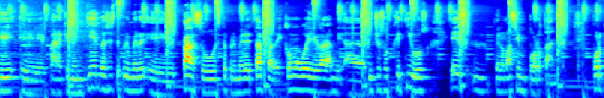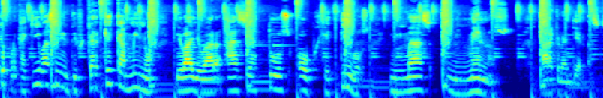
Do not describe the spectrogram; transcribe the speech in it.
que eh, para que me entiendas este primer eh, paso, esta primera etapa de cómo voy a llegar a, a, dichos objetivos es de lo más importante. ¿Por qué? Porque aquí vas a identificar qué camino te va a llevar hacia tus objetivos, ni más ni menos, para que lo entiendas.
